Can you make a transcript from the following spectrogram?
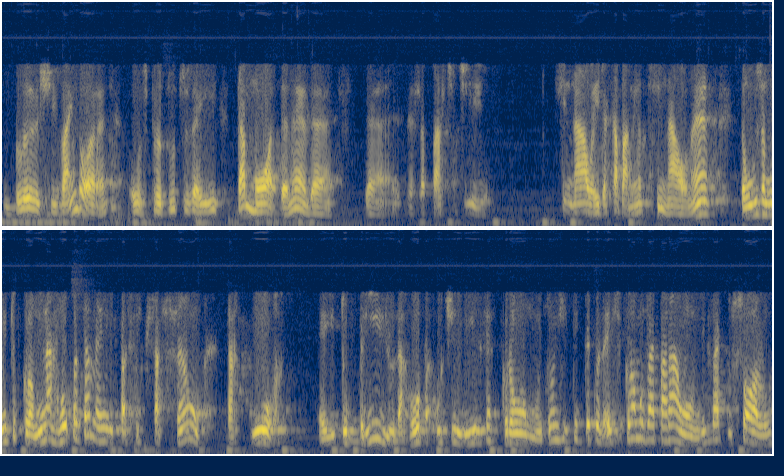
blush, vai embora. Os produtos aí da moda, né, da, da, dessa parte de final aí, de acabamento final, né? Então usa muito cromo. E na roupa também, para fixação da cor e do brilho da roupa, utiliza cromo. Então a gente tem que ter cuidado. Esse cromo vai para onde? Ele vai para o solo.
